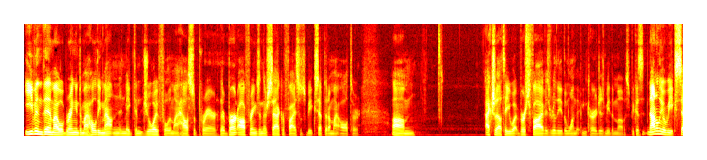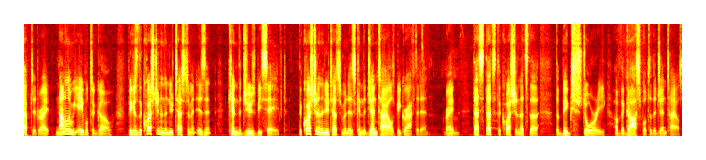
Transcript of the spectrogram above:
Even them I will bring into my holy mountain and make them joyful in my house of prayer. Their burnt offerings and their sacrifices will be accepted on my altar. Um, actually, I'll tell you what, verse 5 is really the one that encourages me the most because not only are we accepted, right? Not only are we able to go, because the question in the New Testament isn't, Can the Jews be saved? The question in the New Testament is, Can the Gentiles be grafted in, right? That's that's the question. That's the the big story of the gospel to the Gentiles.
